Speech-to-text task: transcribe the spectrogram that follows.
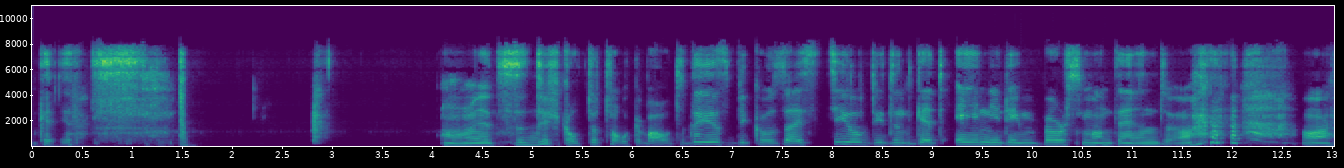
okay. Oh, it's difficult to talk about this because I still didn't get any reimbursement, and uh, uh,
